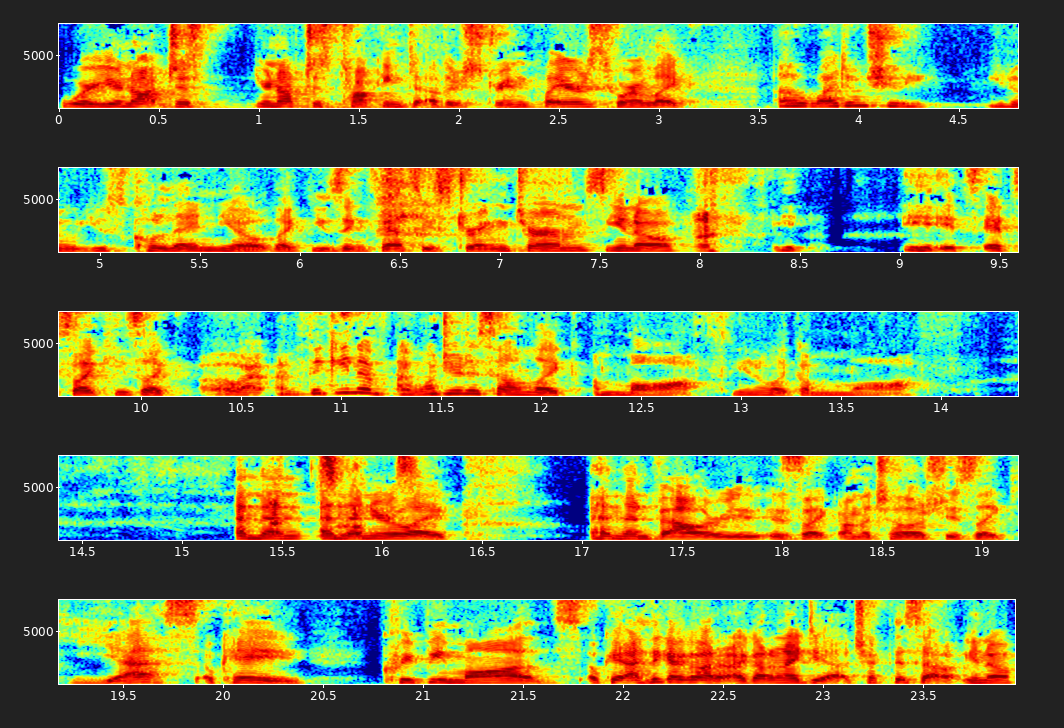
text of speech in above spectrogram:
where you're not just you're not just talking to other string players who are like oh why don't you you know use col legno like using fancy string terms you know? He, he, it's it's like he's like oh I, i'm thinking of i want you to sound like a moth you know like a moth. And then That's and then you're like and then valerie is like on the cello she's like yes okay creepy moths. Okay i think i got it. I got an idea. Check this out you know?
